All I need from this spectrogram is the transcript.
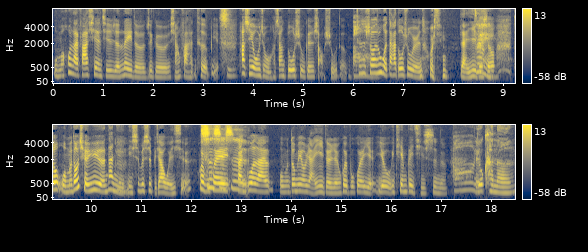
我们后来发现，其实人类的这个想法很特别，是它是用一种好像多数跟少数的，哦、就是说，如果大多数人都已经。染疫的时候，都我们都痊愈了，那你你是不是比较危险？会不会反过来，我们都没有染疫的人，会不会也也有一天被歧视呢？哦，有可能。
